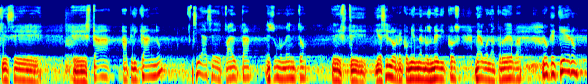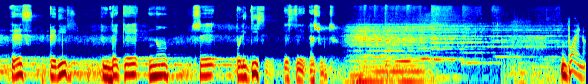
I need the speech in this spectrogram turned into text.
que se eh, está aplicando. Sí hace falta en su momento este, y así lo recomiendan los médicos, me hago la prueba. Lo que quiero es pedir de que no se politice este asunto. Bueno,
